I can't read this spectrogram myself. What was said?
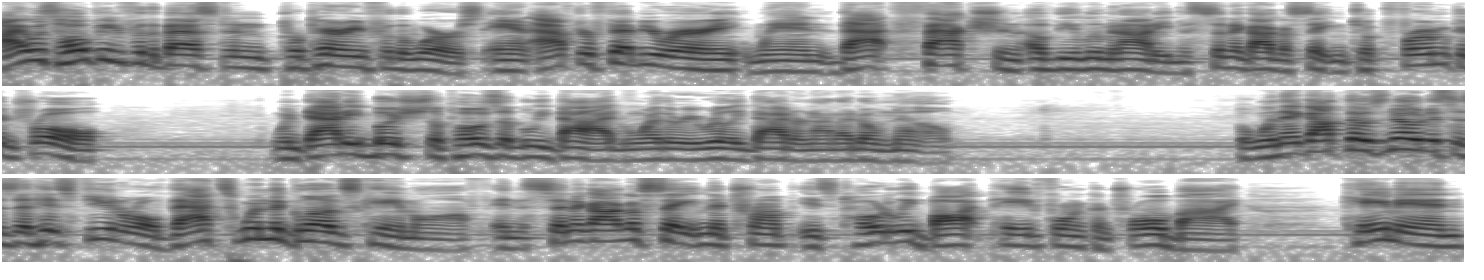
I was hoping for the best and preparing for the worst. And after February, when that faction of the Illuminati, the Synagogue of Satan, took firm control, when Daddy Bush supposedly died, and whether he really died or not, I don't know. But when they got those notices at his funeral, that's when the gloves came off. And the Synagogue of Satan that Trump is totally bought, paid for, and controlled by came in.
